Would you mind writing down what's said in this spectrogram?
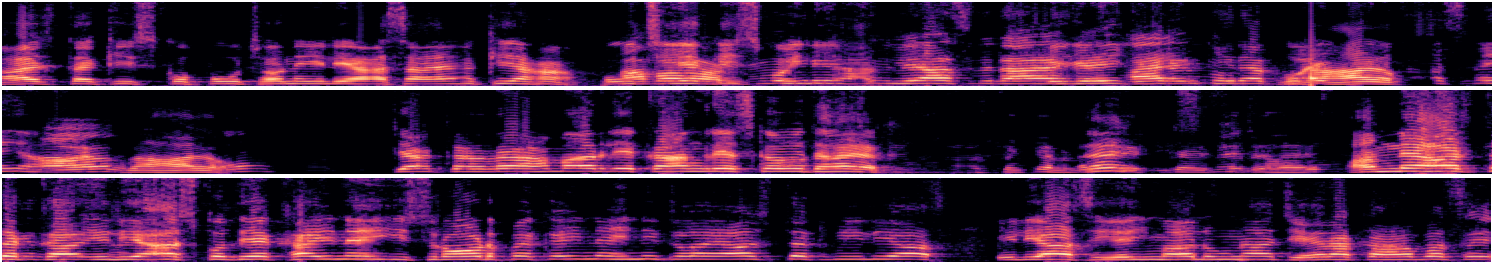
आज तक इसको पूछो नहीं इलियास आया कि यहाँ? पूछिए किसको इलियास विधायक नहीं आया क्या कर रहा है हमारे लिए कांग्रेस का विधायक? हमने आज तक का इलियास को देखा ही नहीं इस रोड पे कहीं नहीं निकला है आज तक भी इलियास। इलियास यही मालूम ना चेहरा कहाँ बस है?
